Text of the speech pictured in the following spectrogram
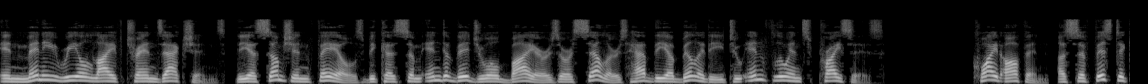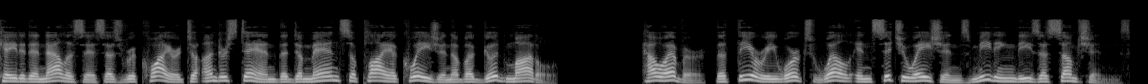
In many real-life transactions, the assumption fails because some individual buyers or sellers have the ability to influence prices. Quite often, a sophisticated analysis is required to understand the demand-supply equation of a good model. However, the theory works well in situations meeting these assumptions.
